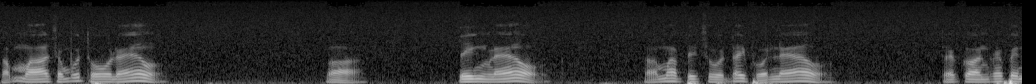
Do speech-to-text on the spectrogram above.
สัมมาสัมพุทโธแล้วว่าจริงแล้ว สามารถพิสูจน์ได้ผลแล้ว แต่ก่อนพระเป็น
